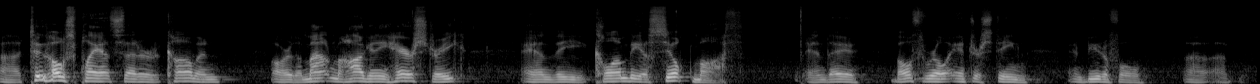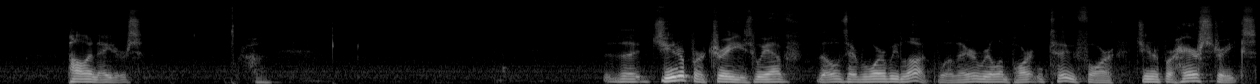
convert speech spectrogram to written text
uh, two host plants that are common are the mountain mahogany hairstreak and the Columbia silk moth. And they both real interesting and beautiful uh, uh pollinators. the juniper trees, we have those everywhere we look. Well, they're real important too for juniper hair streaks.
